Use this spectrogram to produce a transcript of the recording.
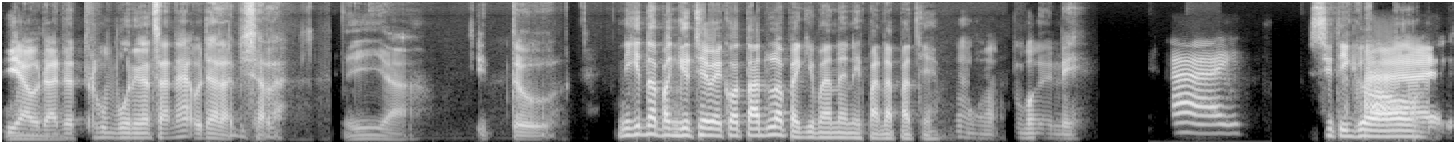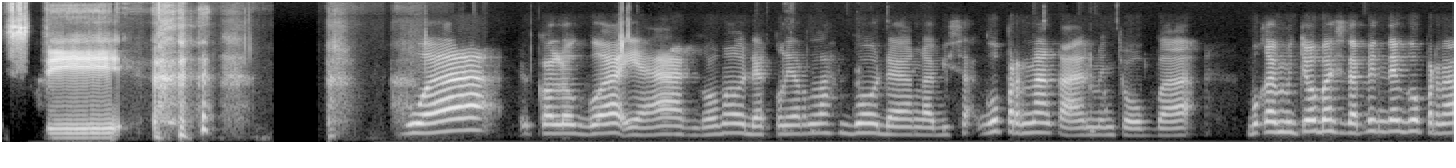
ya udah ada terhubung dengan sana udahlah bisa lah Iya. itu Ini kita panggil cewek kota dulu apa gimana nih pendapatnya? Nah, boleh nih Hai, City Girl. Hai, di gua kalau gua ya, gua mah udah clear lah. Gua udah nggak bisa. Gua pernah kan mencoba, bukan mencoba sih, tapi intinya gua pernah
